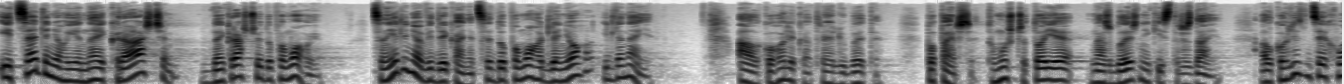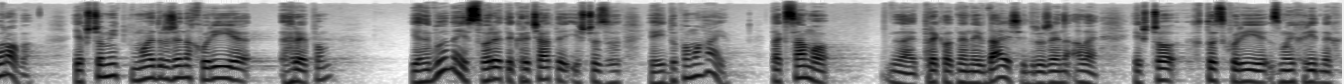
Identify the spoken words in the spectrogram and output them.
І це для нього є найкращим, найкращою допомогою. Це не є для нього відрікання, це допомога для нього і для неї. А алкоголіка треба любити. По-перше, тому що то є наш ближній, який страждає. Алкоголізм це є хвороба. Якщо мій, моя дружина хворіє грипом, я не буду неї сварити, кричати і щось. Я їй допомагаю. Так само, не знаю, приклад не найвдаліший дружина, але якщо хтось хворіє з моїх рідних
